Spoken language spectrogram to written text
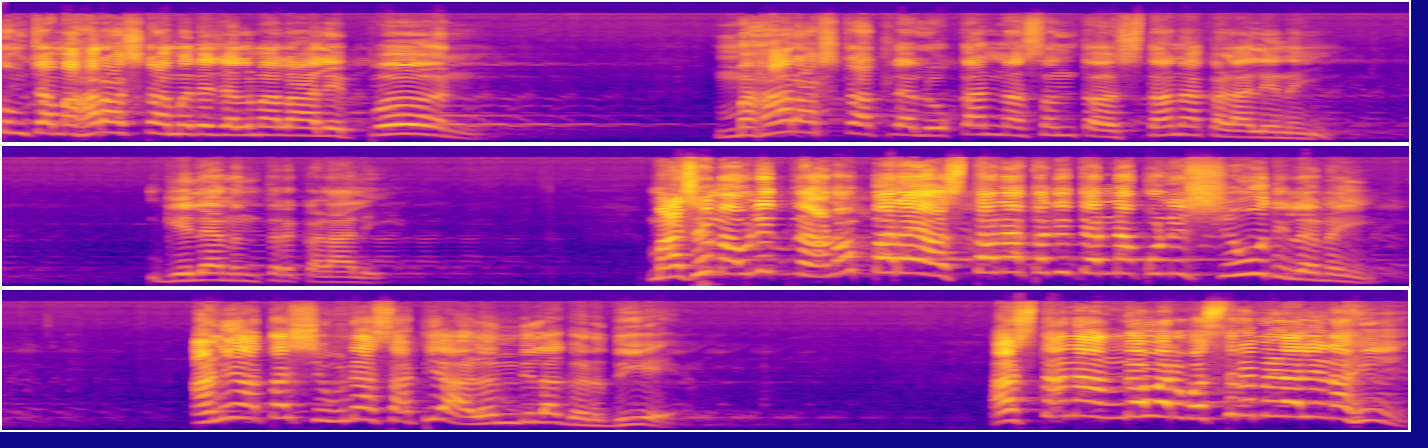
तुमच्या महाराष्ट्रामध्ये जन्माला आले पण महाराष्ट्रातल्या लोकांना संत असताना कळाले नाही गेल्यानंतर कळाले. माझे माऊली ज्ञानोबराय असताना कधी त्यांना कोणी शिवू दिलं नाही. आणि आता शिवण्यासाठी आळंदीला गर्दी आहे. असताना अंगावर वस्त्र मिळाले नाही.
